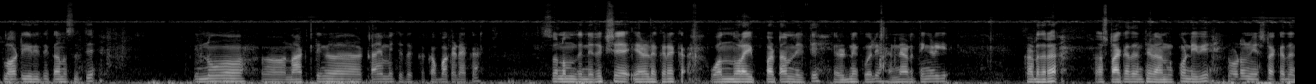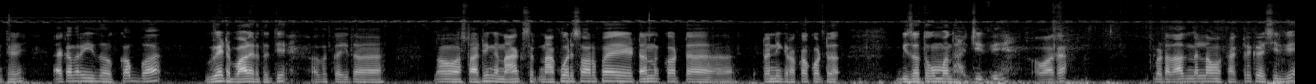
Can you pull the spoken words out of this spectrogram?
ಪ್ಲಾಟ್ ಈ ರೀತಿ ಕಾಣಿಸ್ತೈತಿ. ಇನ್ನೂ ನಾಲ್ಕು ತಿಂಗಳ ಟೈಮ್ ಐತಿ ಇದಕ್ಕೆ ಕಬ್ಬ ಕಡ್ಯಾಕ. ಸೊ ನಮ್ಮದು ನಿರೀಕ್ಷೆ ಎರಡು ಎಕರೆಕ ಒಂದು ನೂರ ಇಪ್ಪತ್ತು ಟನ್ ಐತಿ. ಎರಡನೇ ಕೋಲಿ ಹನ್ನೆರಡು ತಿಂಗಳಿಗೆ ಕಡಿದ್ರೆ. ಅಷ್ಟು ಅಂತ ಅಂತೇಳಿ ಅಂದ್ಕೊಂಡಿವಿ ನೋಡೋಣ ಎಷ್ಟು ಆಕತ್ತೆ ಅಂತೇಳಿ. ಯಾಕಂದ್ರೆ ಇದು ಕಬ್ಬ ವೇಟ್ ಭಾಳ ಇರ್ತೈತಿ. ಅದಕ್ಕೆ ಇದು ನಾವು ಸ್ಟಾರ್ಟಿಂಗ್ ನಾಲ್ಕು ಸ ನಾಲ್ಕೂವರೆ ಸಾವಿರ ರೂಪಾಯಿ ಟನ್ ಕೊಟ್ಟು ಟನ್ನಿಗೆ ರೊಕ್ಕ ಕೊಟ್ಟು ಬೀಜ ತೊಗೊಂಬಂದು ಹಚ್ಚಿದ್ವಿ ಅವಾಗ. ಬಟ್ ಅದಾದಮೇಲೆ ನಾವು ಫ್ಯಾಕ್ಟ್ರಿ ಕಳಿಸಿದ್ವಿ.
